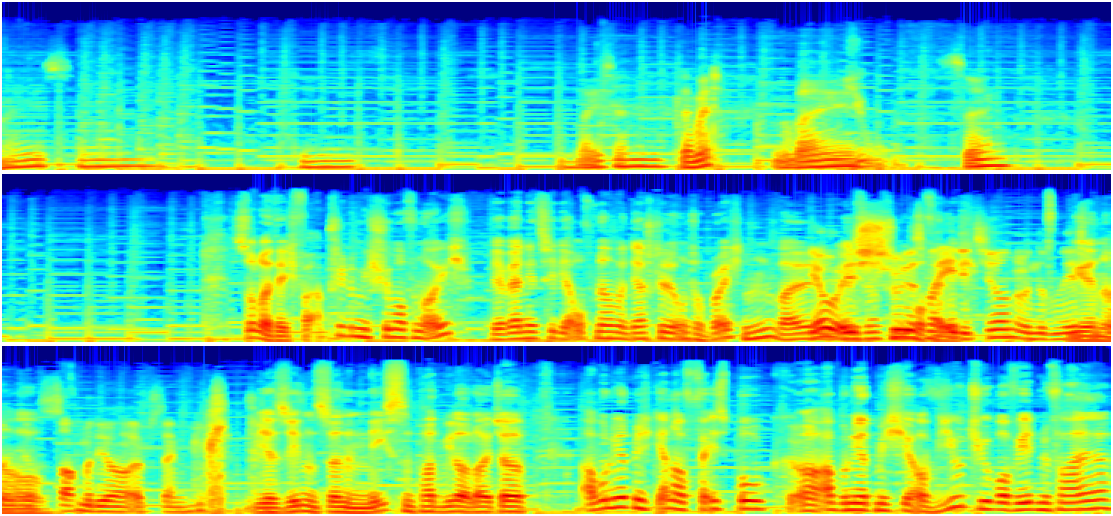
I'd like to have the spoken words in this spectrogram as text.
weißen. Den. weißen. Ju. Weißen. So Leute, ich verabschiede mich schon mal von euch. Wir werden jetzt hier die Aufnahme an der Stelle unterbrechen, weil Jo, wir ich tue das mal editieren und im nächsten Genau. Part sag mir dir, ob es dann geklappt Wir sehen uns dann im nächsten Part wieder, Leute. Abonniert mich gerne auf Facebook, äh, abonniert mich hier auf YouTube auf jeden Fall.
